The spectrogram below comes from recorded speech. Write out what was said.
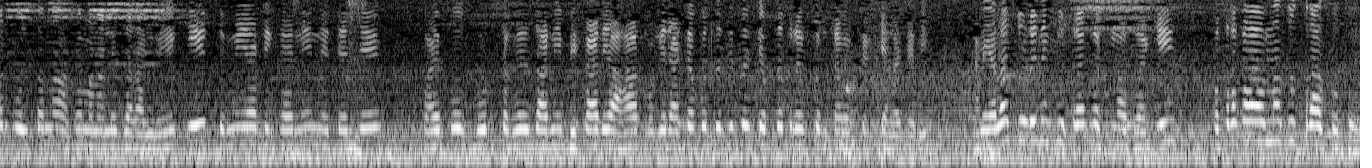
असंही बोलताना असं म्हणाले जरांगे की तुम्ही या ठिकाणी नेत्यांचे पायपोस बूट सगळे दाणी भिकारी आहात वगैरे अशा पद्धतीचा शब्दप्रयोग तुमच्या बाबतीत केला त्यांनी. आणि यालाच जोडून एक दुसरा प्रश्न असा की पत्रकारांना जो त्रास होतोय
